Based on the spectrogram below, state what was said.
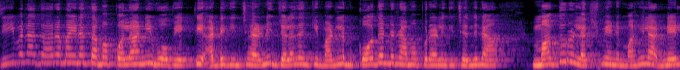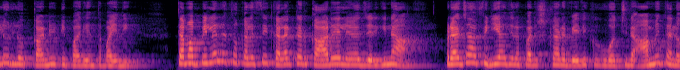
జీవనాధారమైన తమ పొలాన్ని ఓ వ్యక్తి అడ్డగించారని జలదంకి మండలం కోదండరామపురానికి చెందిన మద్దూరు లక్ష్మి అనే మహిళ నెల్లూరులో కన్నీటి పర్యంతమైంది. తమ పిల్లలతో కలిసి కలెక్టర్ కార్యాలయంలో జరిగిన ప్రజా ఫిర్యాదుల పరిష్కార వేదికకు వచ్చిన ఆమె తన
